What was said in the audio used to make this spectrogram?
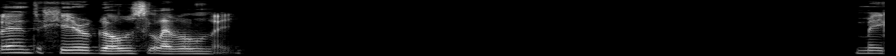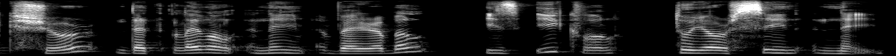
and here goes level name. Make sure that level name variable is equal to your scene name.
